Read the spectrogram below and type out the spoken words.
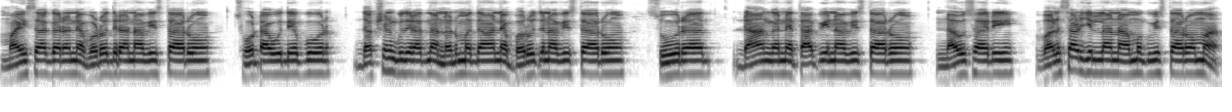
મહીસાગર અને વડોદરાના વિસ્તારો, છોટાઉદેપુર, દક્ષિણ ગુજરાતના નર્મદા અને ભરૂચના વિસ્તારો, સુરત, ડાંગ અને તાપીના વિસ્તારો, નવસારી, વલસાડ જિલ્લાના અમુક વિસ્તારોમાં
